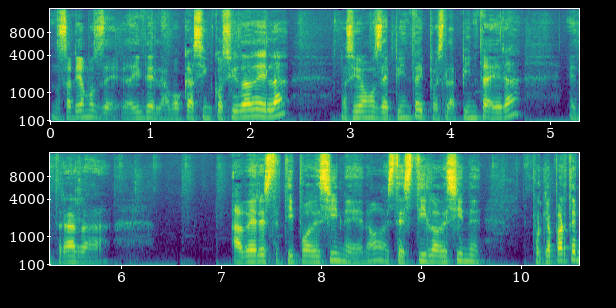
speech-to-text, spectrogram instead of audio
nos salíamos de, de, ahí de la Boca 5 Ciudadela, nos íbamos de pinta y pues la pinta era entrar a, a ver este tipo de cine, ¿no? Este estilo de cine. Porque aparte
